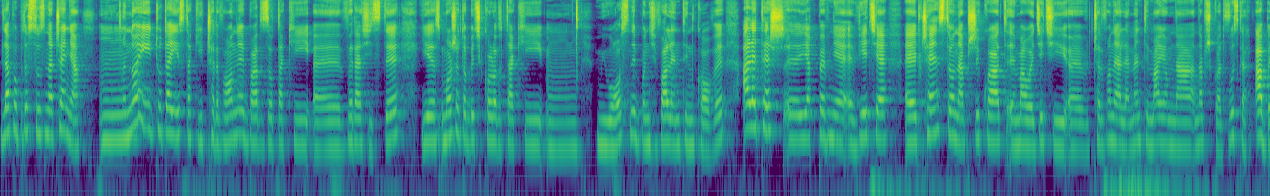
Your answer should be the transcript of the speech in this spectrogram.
dla po prostu znaczenia. Mm, No i tutaj jest taki czerwony, bardzo taki e, wyrazisty. Jest, może to być kolor taki mm, miłosny bądź walentynkowy, ale też e, jak pewnie wiecie, e, często na przykład e, małe dzieci czerwone elementy mają na, na przykład w łuskach, aby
